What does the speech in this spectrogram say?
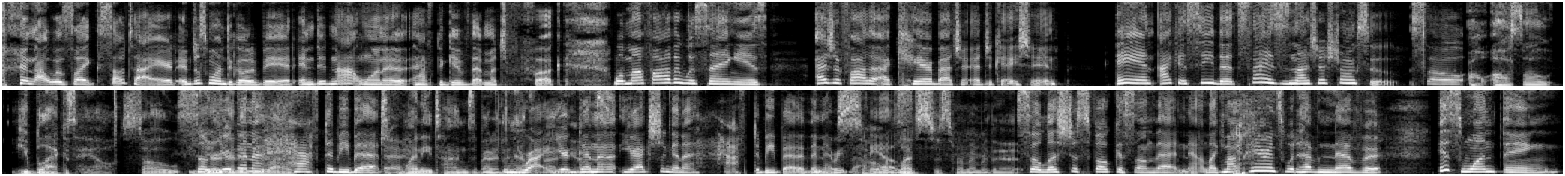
and I was like so tired and just wanted to go to bed and did not want to have to give that much fuck. What my father was saying is, as your father, I care about your education. And I can see that science is not your strong suit. So, oh, also you black as hell, so, so you're, you're, gonna, gonna, be like have to be better. twenty times better than everybody Right. You're else. gonna you're actually gonna have to be better than everybody So else. let's just remember that. So let's just focus on that now. Like my parents would have never. It's one thing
